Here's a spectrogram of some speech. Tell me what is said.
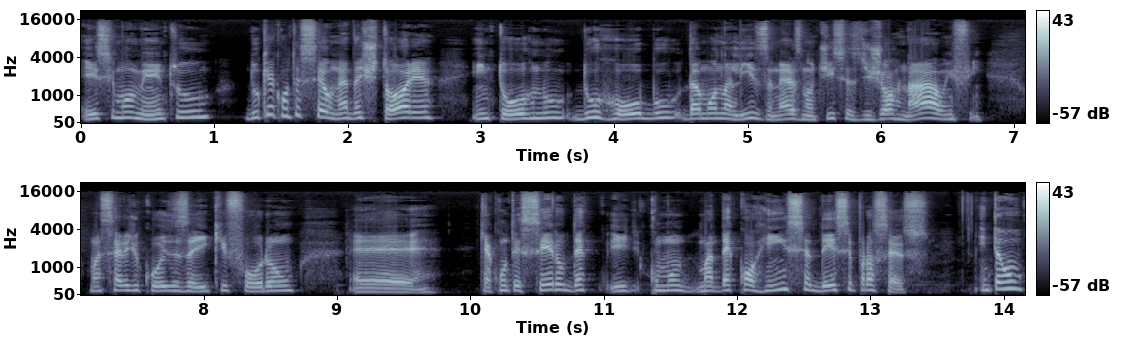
esse momento do que aconteceu, né, da história em torno do roubo da Mona Lisa, né, as notícias de jornal, enfim, uma série de coisas aí que foram é, que aconteceram de, como uma decorrência desse processo. Então,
